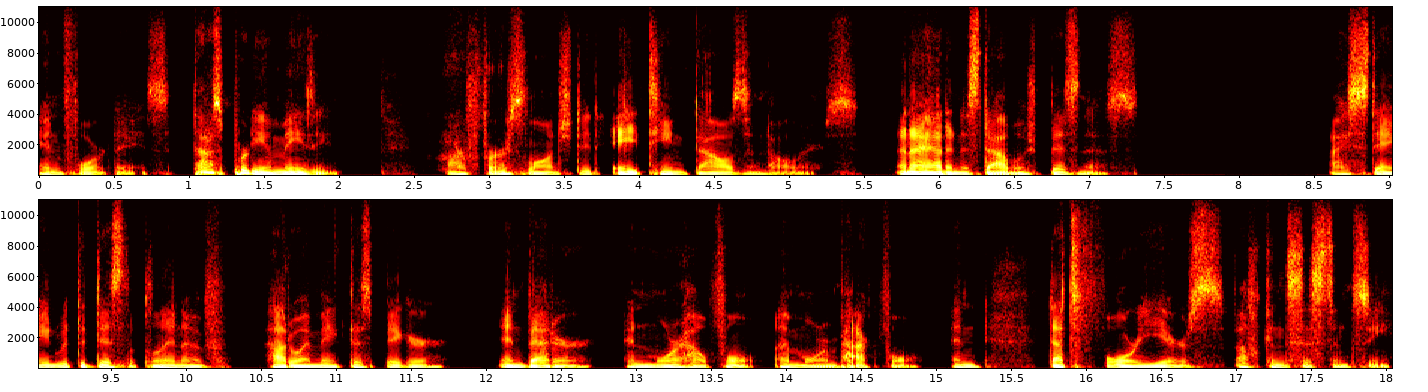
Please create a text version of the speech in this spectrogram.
in four days. That's pretty amazing. Our first launch did $18,000 and I had an established business. I stayed with the discipline of how do I make this bigger and better and more helpful and more impactful. And that's four years of consistency.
